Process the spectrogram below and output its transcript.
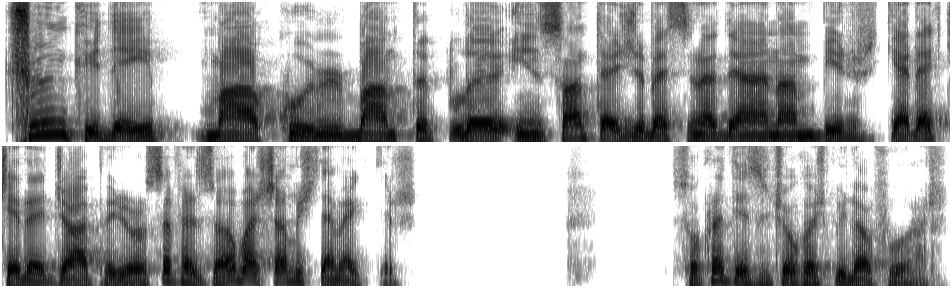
çünkü deyip makul, mantıklı, insan tecrübesine dayanan bir gerekçeyle cevap veriyorsa felsefe başlamış demektir. Sokrates'in çok hoş bir lafı var.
